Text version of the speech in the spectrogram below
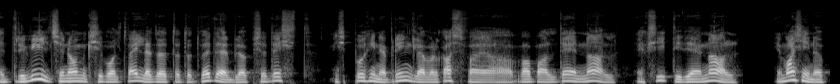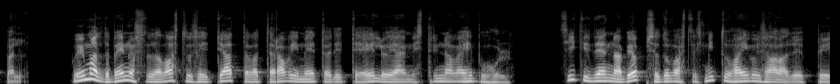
et Reveal Genomicsi poolt välja töötatud vedelbiopsia test, mis põhineb ringleval kasvajavabal DNA-l ehk ctDNA-l ja masinõppel, võimaldab ennustada vastuseid teatavate ravimeetodite ja ellujäämist rinnavähi puhul. ctDNA biopsia tuvastas mitu haiguse alatüüpi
